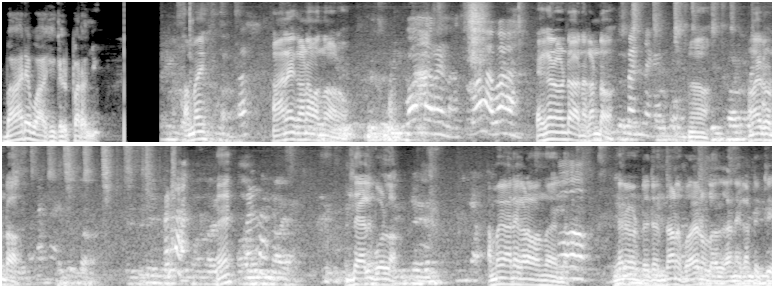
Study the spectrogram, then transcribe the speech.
ഭാരവാഹികൾ പറഞ്ഞു. അമ്മേ ആനയെ കാണാൻ വന്നതാണോ? എങ്ങനെ പറയണ. വാ വാ. എങ്ങനെയുണ്ട് ആന? കണ്ടോ? ആ. നന്നായിട്ടുണ്ടോ? ഏ? എന്തായാലും കൊള്ളാം. അമ്മ ആനയെ കാണാൻ വന്നതല്ല? ഇങ്ങനെ ഉണ്ട് എന്താണ് പറയാനുള്ളത് ആനയെ കണ്ടിട്ട്?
